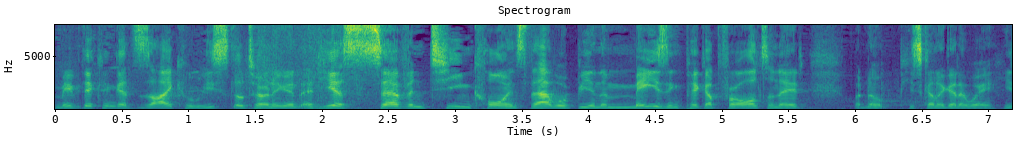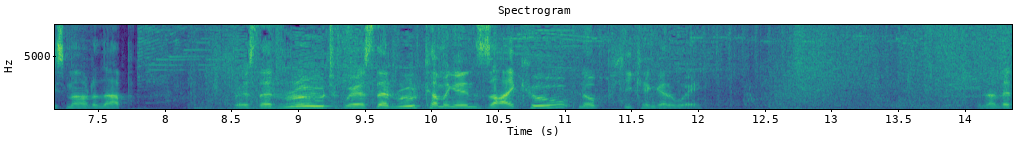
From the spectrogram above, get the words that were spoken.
Maybe they can get Zyku, he's still turning in, and he has 17 coins. That would be an amazing pickup for Alternate. But nope, he's gonna get away. He's mounted up. Where's that root? Where's that root coming in? Zyku? Nope, he can get away. Now they're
